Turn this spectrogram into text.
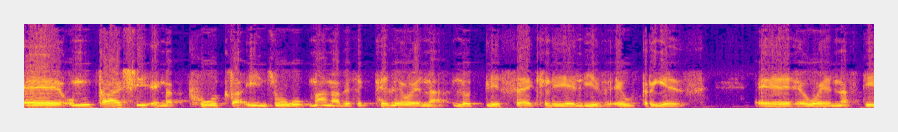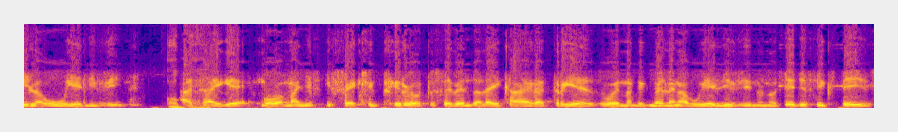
eh umqashi engakuphuca izinsuku mangabe sekuphele wena lo le cycle ye leave ewu3 years eh wena still uye livini Okay. athi ayike ngoba manje i-cycle period usebenza la ekhaya ka 3 years wena bekumele ngabe uye livini no 36 days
